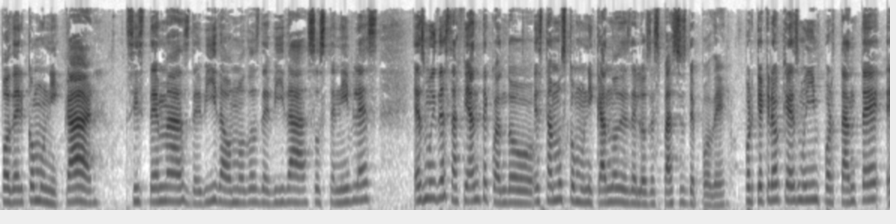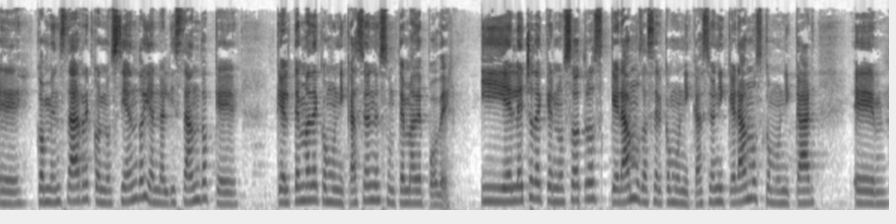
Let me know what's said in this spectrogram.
poder comunicar sistemas de vida o modos de vida sostenibles es muy desafiante cuando estamos comunicando desde los espacios de poder, porque creo que es muy importante eh, comenzar reconociendo y analizando que, que el tema de comunicación es un tema de poder. Y el hecho de que nosotros queramos hacer comunicación y queramos comunicar eh,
